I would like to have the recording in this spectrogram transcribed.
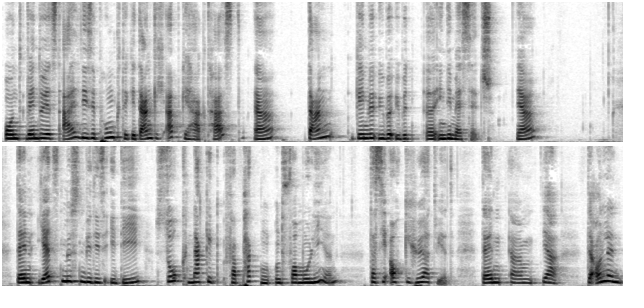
Und wenn du jetzt all diese Punkte gedanklich abgehakt hast, ja, dann gehen wir über, über äh, in die Message. Ja? Denn jetzt müssen wir diese Idee so knackig verpacken und formulieren, dass sie auch gehört wird. Denn ähm, ja, der Online,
